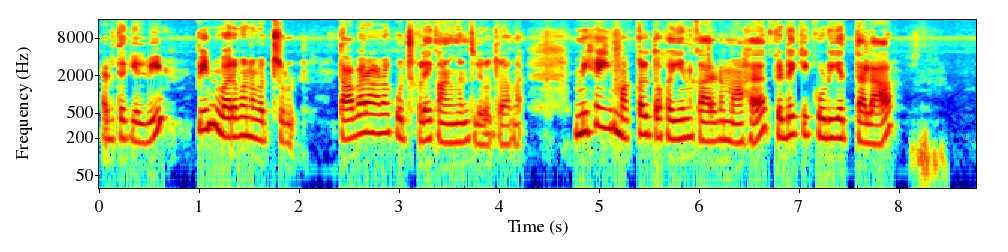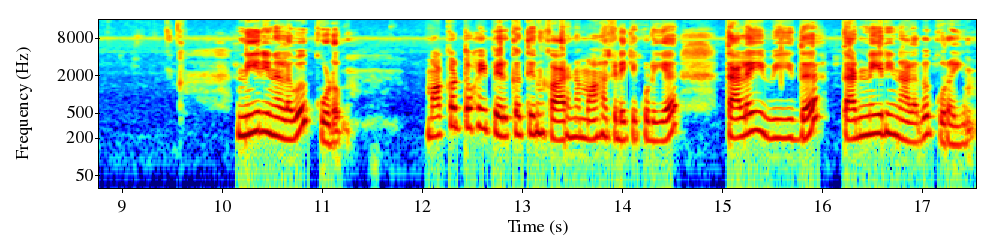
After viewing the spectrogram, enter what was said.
அடுத்த கேள்வி பின் வருவனவற்றுள் தவறான கூற்றுகளை காணுங்கன்னு சொல்லி கொடுத்துருவாங்க மிகை மக்கள் தொகையின் காரணமாக கிடைக்கக்கூடிய தலா நீரினளவு கூடும். மக்கள் தொகை பெருக்கத்தின் காரணமாக கிடைக்கக்கூடிய தலை வீத தண்ணீரின் அளவு குறையும்.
